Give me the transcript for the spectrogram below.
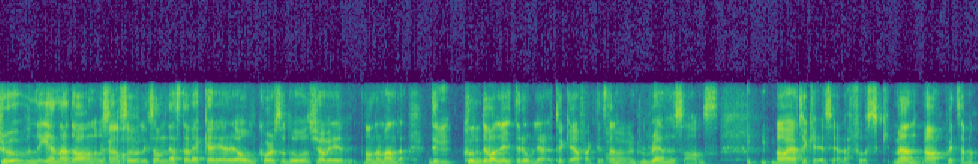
True ena dagen och sen så liksom nästa vecka är det Old Course och då kör vi någon av de andra. Det Mm. kunde vara lite roligare tycker jag faktiskt. Ja. En Renaissance. Ja, jag tycker det är så jävla fusk. Men ja, skitsamma.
